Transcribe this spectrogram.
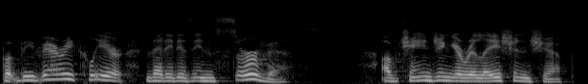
But be very clear that it is in service of changing your relationship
